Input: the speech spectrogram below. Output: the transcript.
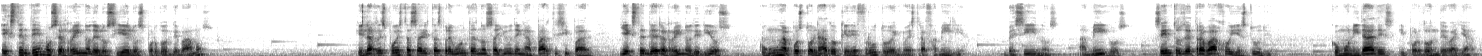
¿Extendemos el reino de los cielos por donde vamos? Que las respuestas a estas preguntas nos ayuden a participar y extender el reino de Dios con un apostolado que dé fruto en nuestra familia, vecinos, amigos, centros de trabajo y estudio, comunidades y por donde vayamos.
